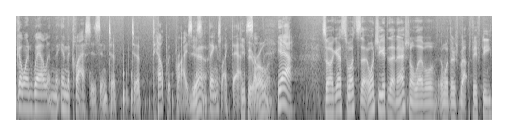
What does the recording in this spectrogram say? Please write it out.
going well in the in the classes and to, to help with prizes Yeah. and things like that. Keep it So, rolling. Yeah, So I guess once uh, once you get to that national level, what there's about 50,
